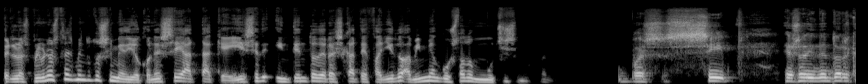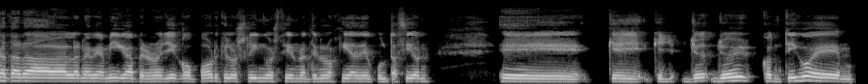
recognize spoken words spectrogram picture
Pero los primeros tres minutos y medio con ese ataque y ese intento de rescate fallido a mí me han gustado muchísimo. Pues sí, eso de intento rescatar a la nave amiga, pero no llego porque los Klingons tienen una tecnología de ocultación eh, que, yo, contigo he,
